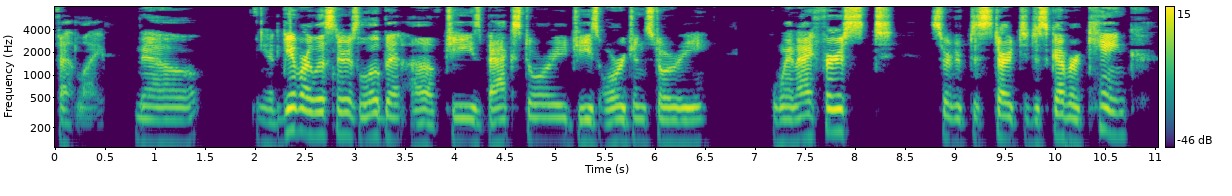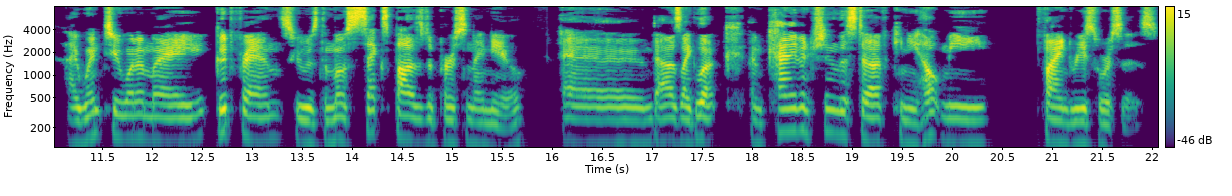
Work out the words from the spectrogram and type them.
FetLife. Now, you know, to give our listeners a little bit of G's backstory, G's origin story, when I first sort of just started to discover kink, I went to one of my good friends who was the most sex positive person I knew. And I was like, look, I'm kind of interested in this stuff. Can you help me find resources?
